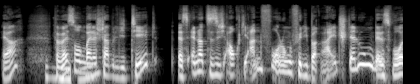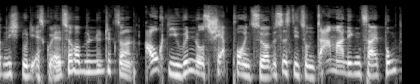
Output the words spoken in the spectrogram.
ja. Mhm. Verbesserung bei der Stabilität, es änderte sich auch die Anforderungen für die Bereitstellung, denn es wurden nicht nur die SQL-Server benötigt, sondern auch die Windows SharePoint Services, die zum damaligen Zeitpunkt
